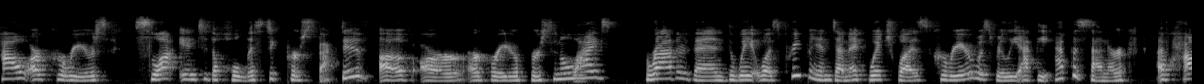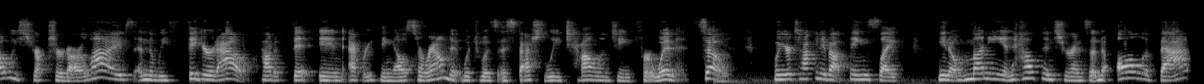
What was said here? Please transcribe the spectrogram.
how our careers slot into the holistic perspective of our, our greater personal lives rather than the way it was pre pandemic, which was career was really at the epicenter of how we structured our lives. And then we figured out how to fit in everything else around it, which was especially challenging for women. So when you're talking about things like, you know, money and health insurance and all of that,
